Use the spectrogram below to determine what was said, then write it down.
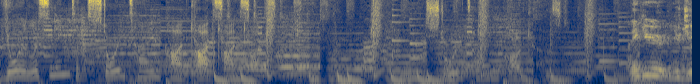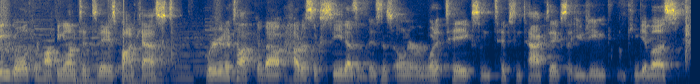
You're listening to the Storytime Podcast. Storytime Podcast. Thank you, Eugene Gold, for hopping on to today's podcast. We're going to talk about how to succeed as a business owner, what it takes, some tips and tactics that Eugene can give us,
